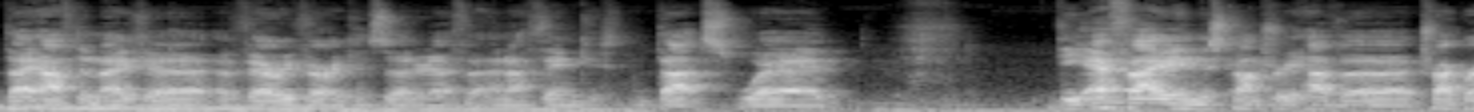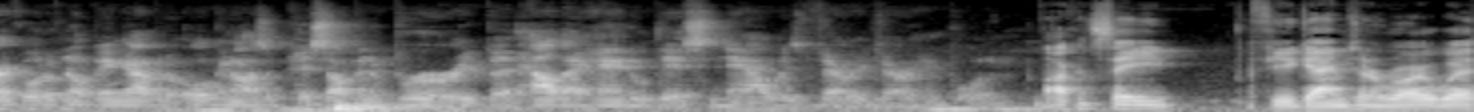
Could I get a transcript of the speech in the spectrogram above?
they have to make a, a very, very concerted effort, and I think that's where the FA in this country have a track record of not being able to organise a piss up in a brewery, but how they handle this now is very, very important. I can see a few games in a row where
